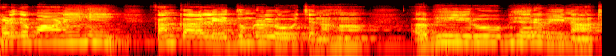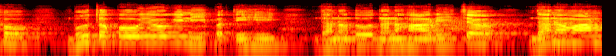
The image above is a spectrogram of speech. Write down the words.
खड्गपाणिः कङ्काले धूम्रलोचनः अभिरुभैरवीनाथो भूतपो योगिनीपतिः धनदो धनहारी च, धनवान्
